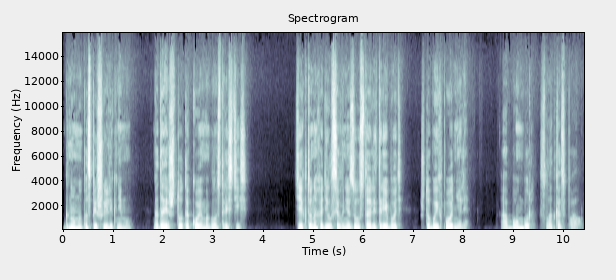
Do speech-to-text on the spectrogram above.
Гномы поспешили к нему, гадая, что такое могло стрястись. Те, кто находился внизу, стали требовать, чтобы их подняли, а Бомбур сладко спал.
